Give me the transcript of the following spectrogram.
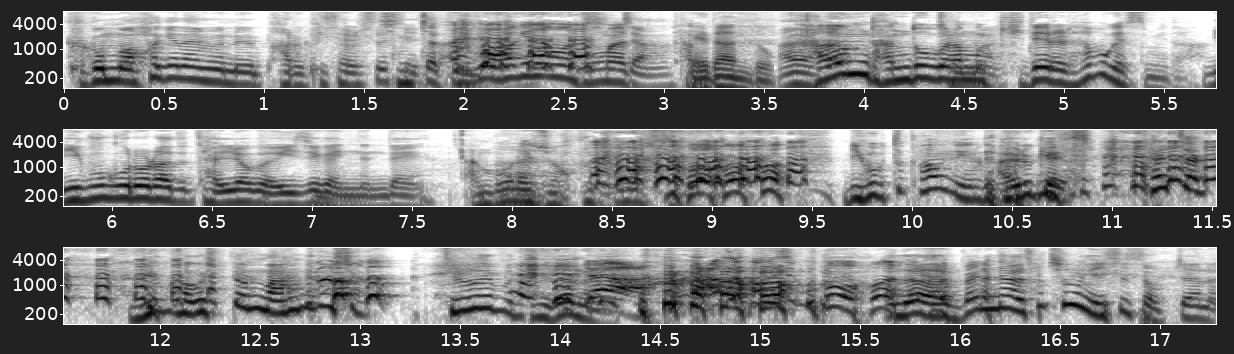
그것만 확인하면은 바로 기사를 쓸수 진짜 있어요. 그거 확인하면 정말 진짜. 대단독. 아유, 다음 단독을. 한번 기대를 해보겠습니다. 미국으로라도 달려갈 의지가 있는데 안 보내줘. 없어. 미국 특파원도 있는데. 아 이렇게 살짝 미국 가고 싶단 말 한 번씩 드러내봐도 되잖아요. 야, 하고 싶어. 나 맨날 서초동에 있을 수 없잖아.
